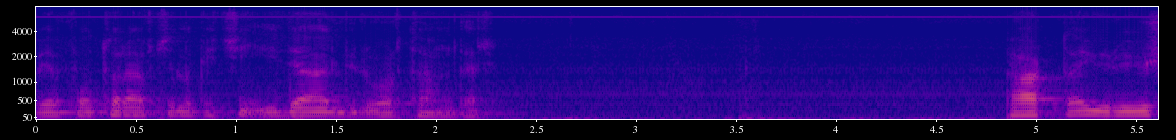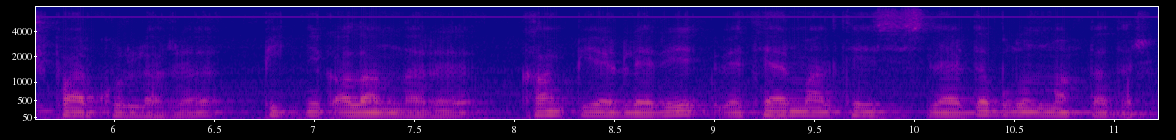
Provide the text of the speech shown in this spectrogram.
ve fotoğrafçılık için ideal bir ortamdır. Parkta yürüyüş parkurları, piknik alanları, kamp yerleri ve termal tesisler de bulunmaktadır.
